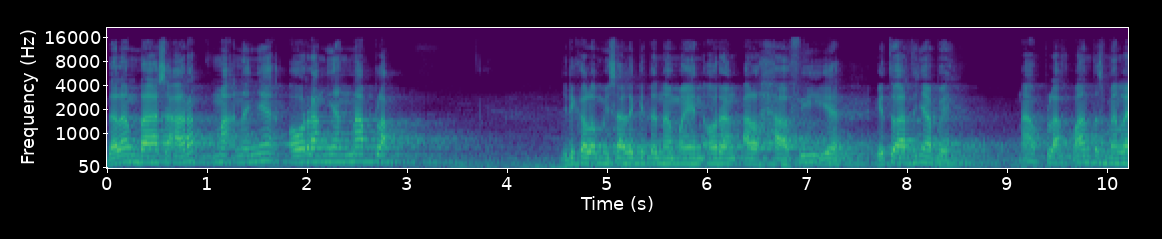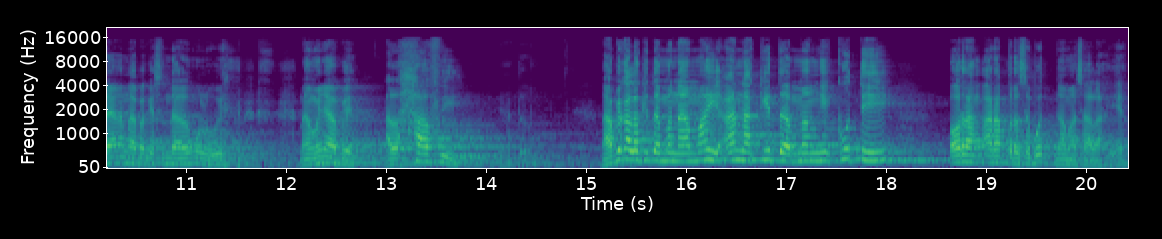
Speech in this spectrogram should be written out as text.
dalam bahasa Arab maknanya orang yang naplak. Jadi kalau misalnya kita namain orang al-hafi ya, itu artinya apa? Ya? Naplak, pantas main layangan nggak pakai sendal mulu. Namanya apa? Ya? Al-hafi. Tapi kalau kita menamai anak kita mengikuti orang Arab tersebut nggak masalah ya.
